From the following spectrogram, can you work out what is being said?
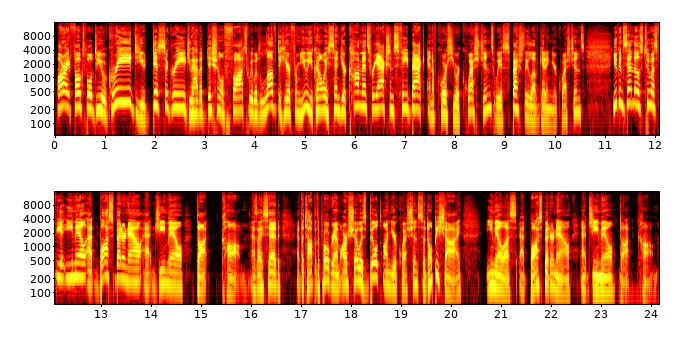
All right, folks. Well, do you agree? Do you disagree? Do you have additional thoughts? We would love to hear from you. You can always send your comments, reactions, feedback, and of course, your questions. We especially love getting your questions. You can send those to us via email at bossbetternow at gmail.com. As I said at the top of the program, our show is built on your questions, so don't be shy. Email us at bossbetternow at gmail.com.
